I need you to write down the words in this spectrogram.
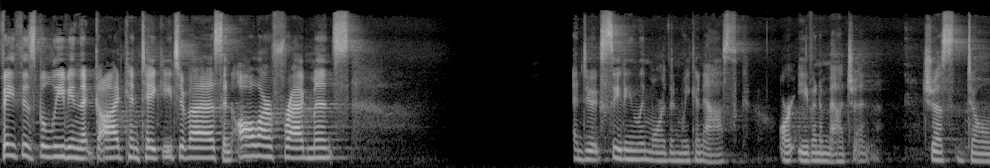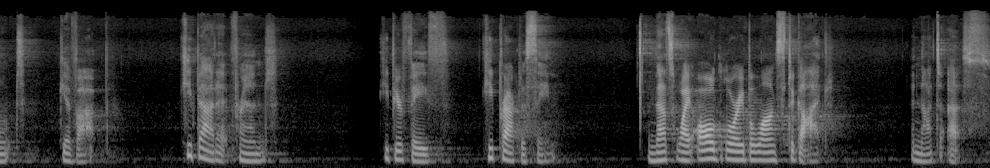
Faith is believing that God can take each of us and all our fragments and do exceedingly more than we can ask or even imagine. Just don't give up. Keep at it, friend. Keep your faith. Keep practicing. And that's why all glory belongs to God and not to us.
